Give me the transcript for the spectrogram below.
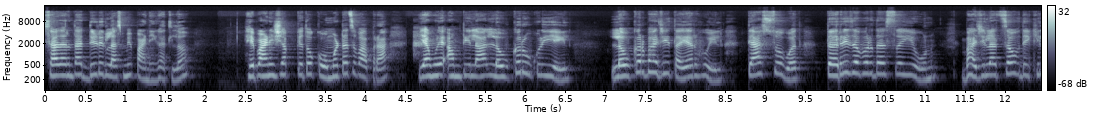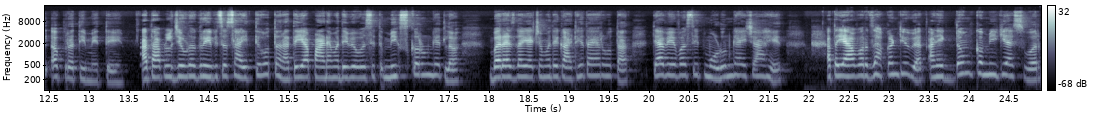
साधारणतः दीड ग्लास मी पाणी घातलं. हे पाणी शक्यतो कोमटच वापरा यामुळे आमटीला लवकर उकळी येईल लवकर भाजी तयार होईल. त्याचसोबत तरी जबरदस्त येऊन भाजीला चव देखील अप्रतिम येते. आता आपलं जेवढं ग्रेव्हीचं साहित्य होतं ना ते या पाण्यामध्ये व्यवस्थित मिक्स करून घेतलं. बऱ्याचदा याच्यामध्ये गाठी तयार होतात. त्या व्यवस्थित मोडून घ्यायच्या आहेत. आता यावर झाकण ठेवूयात आणि एकदम कमी गॅसवर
